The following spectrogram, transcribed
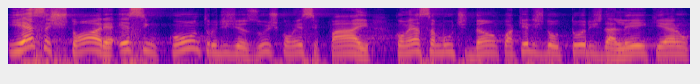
E essa história, esse encontro de Jesus com esse pai, com essa multidão, com aqueles doutores da lei que eram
